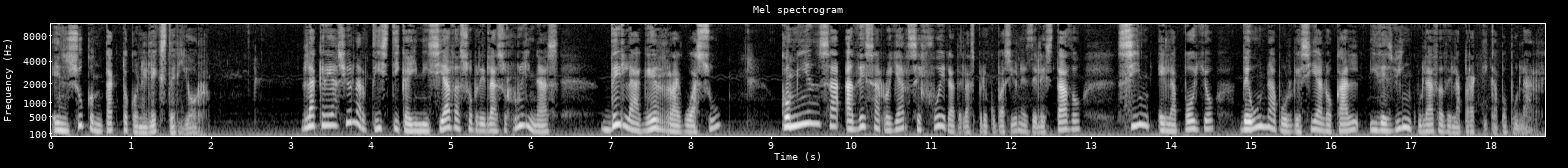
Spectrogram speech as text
en su contacto con el exterior. La creación artística iniciada sobre las ruinas de la guerra Guazú comienza a desarrollarse fuera de las preocupaciones del Estado sin el apoyo de una burguesía local y desvinculada de la práctica popular.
